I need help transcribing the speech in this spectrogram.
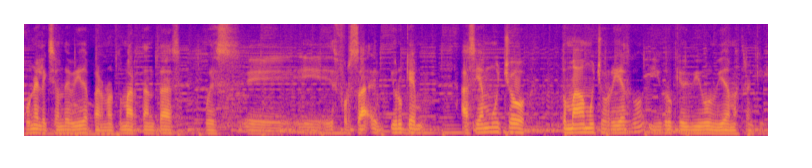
fue una elección de vida para no tomar tantas, pues, eh, eh esforzar. Yo creo que hacía mucho, tomaba mucho riesgo y yo creo que hoy vivo mi vida más tranquila.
